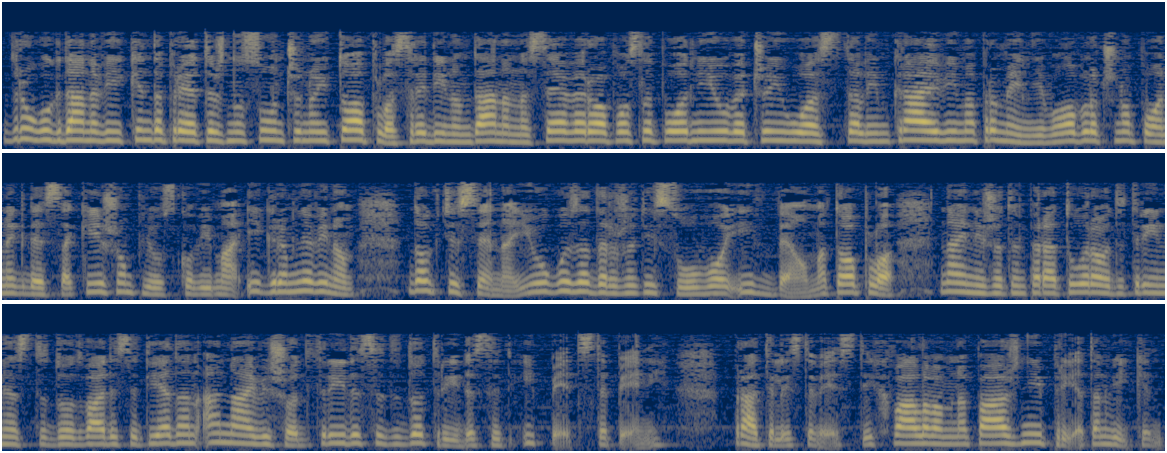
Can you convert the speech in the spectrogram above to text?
Drugog dana vikenda pretežno sunčano i toplo, sredinom dana na severu, a posle podne i uveče i u ostalim krajevima promenljivo oblačno ponegde sa kišom, pljuskovima i grmljavinom, dok će se na jugu zadržati suvo i veoma toplo. Najniža temperatura od 13 do 21, a najviše od 30 do 35 stepeni. Pratili ste vesti. Hvala vam na pažnji i prijatan vikend.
